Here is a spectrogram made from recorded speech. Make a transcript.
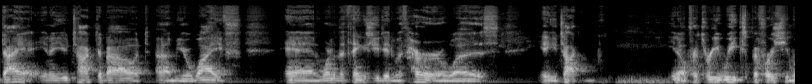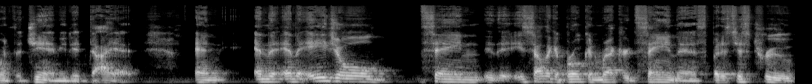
diet. You know, you talked about um, your wife, and one of the things you did with her was you, know, you talked, you know, for three weeks before she went to the gym, you did diet, and and the and the age old saying it, it sounds like a broken record saying this, but it's just true.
